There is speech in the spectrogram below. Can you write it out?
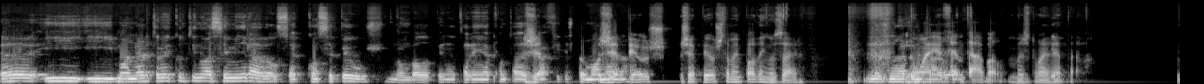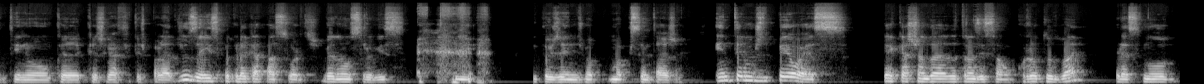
Uh, e, e Monero também continua a ser minerável, só que com CPUs. Não vale a pena estarem a apontar as gráficas para Monero, GPUs, GPUs também podem usar. mas não é Não é rentável. rentável, mas não é rentável. Continuam com, as gráficas paradas. Usem isso para cracar passwords, vendam o serviço e, e depois deem-nos uma, uma porcentagem. Em termos de POS, o que é que acham da, da transição? Correu tudo bem? Parece que não houve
